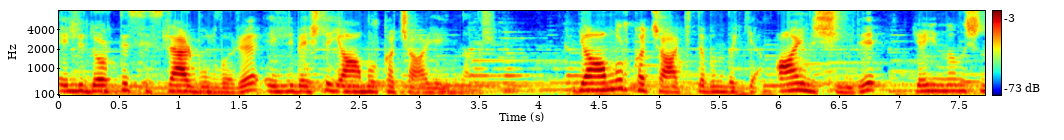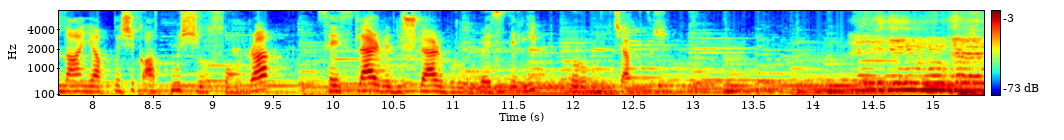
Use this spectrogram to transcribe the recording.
54'te Sisler Bulvarı, 55'te Yağmur Kaçağı yayınlanır. Yağmur Kaçağı kitabındaki aynı şiiri yayınlanışından yaklaşık 60 yıl sonra Sesler ve Düşler grubu besteleyip yorumlayacaktır. Elimden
